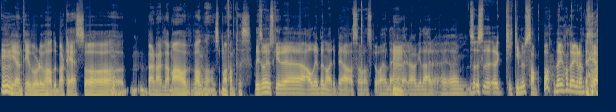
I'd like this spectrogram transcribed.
Mm. I en tid hvor du hadde Barthes og Bernard Lama og hva nå som nå fantes. De som husker eh, Ali Benarbia, altså, var en del av Mm. det laget der. eh, så, så, eh, Kiki Musampa, det hadde jeg glemt. Var Ja.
